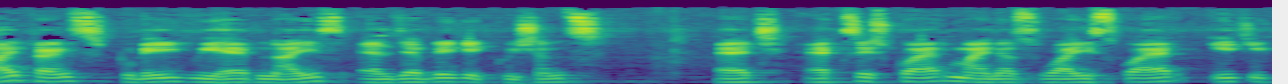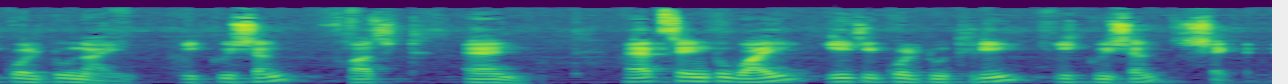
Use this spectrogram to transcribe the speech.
Hi friends, today we have nice algebraic equations h x square minus y square is equal to 9 equation first and x into y is equal to 3 equation second.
